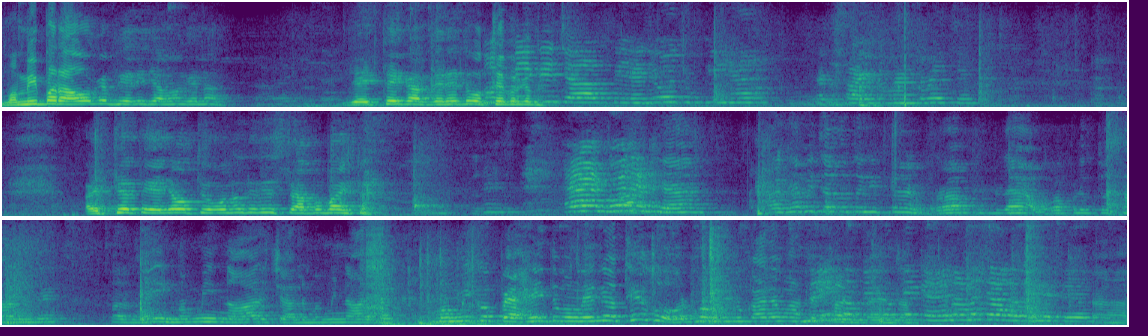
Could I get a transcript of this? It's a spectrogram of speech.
ਮੰਮੀ ਪਰ ਆਓਗੇ ਫੇਰ ਹੀ ਜਾਵਾਂਗੇ ਨਾ। ਜੇ ਇੱਥੇ ਹੀ ਕਰਦੇ ਰਹੇ ਤਾਂ ਉੱਥੇ ਫਿਰ ਮੰਮੀ ਦੀ ਚਾਲ ਤੇਜ਼ ਹੋ ਚੁੱਕੀ ਹੈ ਐਕਸਾਈਟਮੈਂਟ ਵਿੱਚ। ਇੱਥੇ ਤੇਜ਼ ਆ ਉੱਥੇ ਉਹਨਾਂ ਦੀ ਸਟੈਪ ਬਾਈ ਸਟੈਪ ਹੈ ਗੋਲੇ ਆਖਿਆ ਆਖਿਆ ਵੀ ਚਲੋ ਤੁਸੀਂ ਭੈਣ ਭਰਾ ਲੈ ਆਓ ਆਪਣੀ ਪਸੰਦ ਦੇ। ਪਰ ਨਹੀਂ ਮੰਮੀ ਨਾਲ ਚੱਲ ਮੰਮੀ ਨਾਲ ਚੱਲ। ਮੰਮੀ ਕੋ ਪੈਸੇ ਹੀ ਦਵਾਉਣੇ ਨੇ ਉੱਥੇ ਹੋਰ ਮੰਮੀ ਨੂੰ ਕਾਹਦੇ ਵਾਸਤੇ ਨਹੀਂ ਖੜਨਾ ਮੰਮੀ ਕਹਿਣਾ ਨਾ ਚੱਲ ਦੇ ਤੇ। ਹਾਂ।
